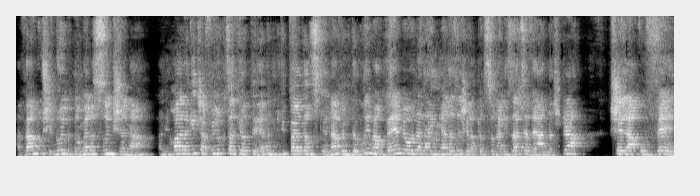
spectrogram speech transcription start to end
עברנו שינוי, ואתה אומר 20 שנה, אני יכולה להגיד שאפילו קצת יותר, אני טיפה יותר זקנה, ומדברים הרבה מאוד על העניין הזה של הפרסונליזציה והאנשה של העובד,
